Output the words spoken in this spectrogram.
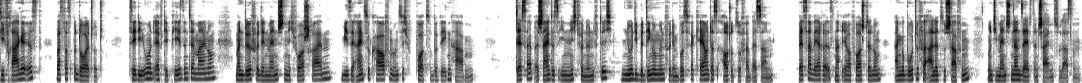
Die Frage ist, was das bedeutet. CDU und FDP sind der Meinung, man dürfe den Menschen nicht vorschreiben, wie sie einzukaufen und sich fortzubewegen haben. Deshalb erscheint es ihnen nicht vernünftig, nur die Bedingungen für den Busverkehr und das Auto zu verbessern. Besser wäre es nach ihrer Vorstellung, Angebote für alle zu schaffen und die Menschen dann selbst entscheiden zu lassen.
